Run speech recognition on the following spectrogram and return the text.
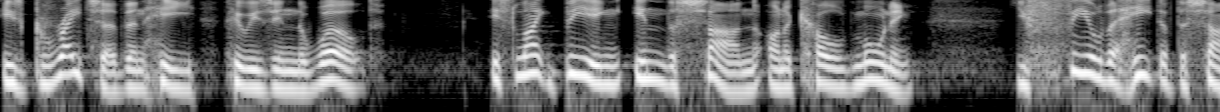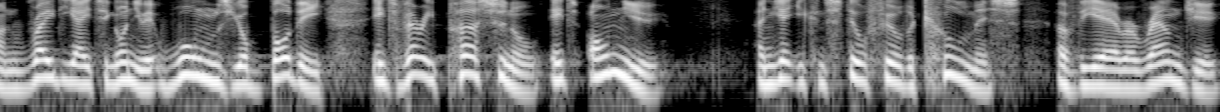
is greater than he who is in the world. It's like being in the sun on a cold morning. You feel the heat of the sun radiating on you. It warms your body. It's very personal. It's on you. And yet you can still feel the coolness of the air around you.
